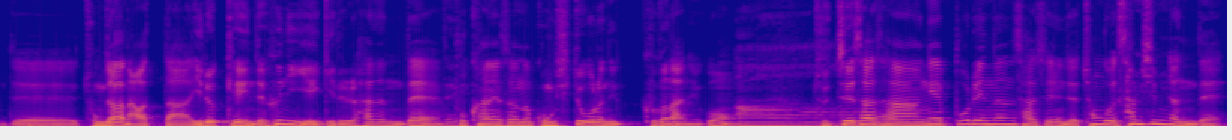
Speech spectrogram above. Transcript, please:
이제 종자가 나왔다 이렇게 이제 흔히 얘기를 하는데 네. 북한에서는 공식적으로는 그건 아니고 아. 주체 사상의 뿌리는 사실 이제 1930년대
